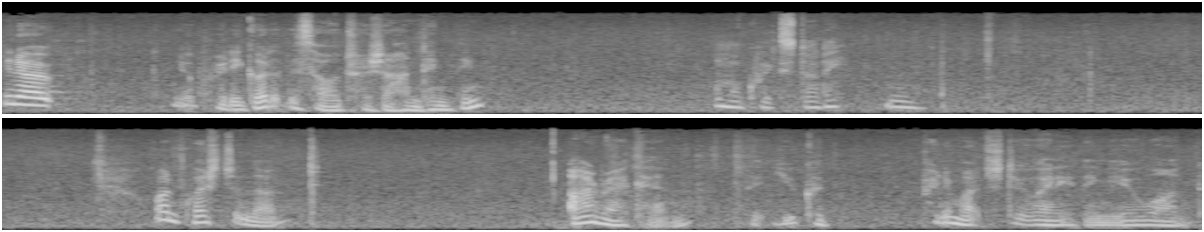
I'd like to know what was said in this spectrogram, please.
You know, you're pretty good at this whole treasure hunting thing. I'm a quick study. Hmm. One question, though. I reckon that you could pretty much do anything you want.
